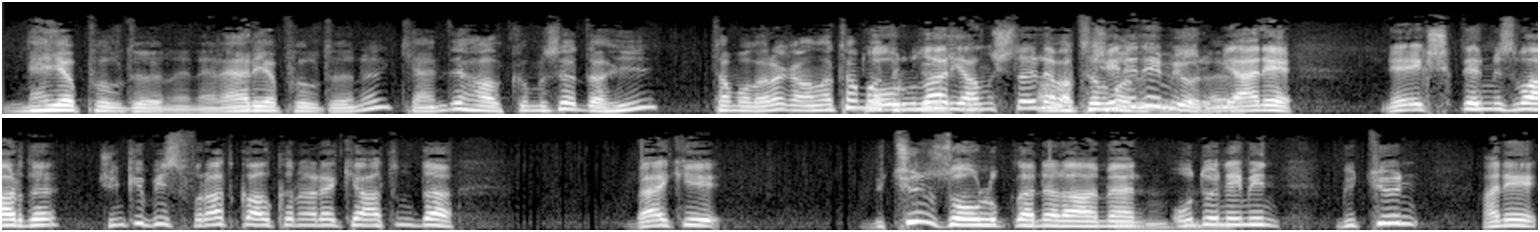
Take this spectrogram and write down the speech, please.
ne yapıldığını, neler yapıldığını kendi halkımıza dahi tam olarak anlatamadık. Doğrular diyorsun. yanlışlarıyla bak şey de demiyorum. diyorsun, evet. Yani ne eksiklerimiz vardı? Çünkü biz Fırat Kalkanı Harekatı'nda belki bütün zorluklarına rağmen Hı hı, o dönemin bütün hani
